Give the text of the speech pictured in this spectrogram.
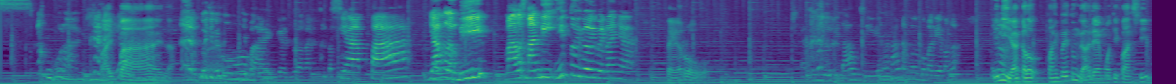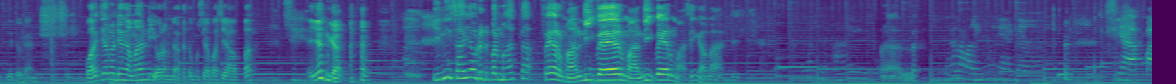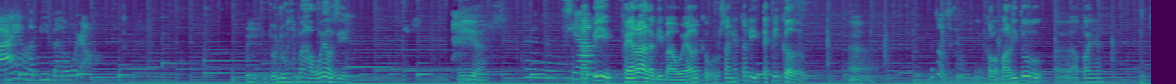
Aku lagi. bye bye lah Gue juga mau Oh menjebak god, gue akan. Siapa yang, Yang lebih males mandi? Itu yang gue pengen nanya. Vero Sekarang dia lebih tahu sih, dia nggak tahu kan kalau gue mandi apa enggak. ini ya kalau Pai Pai itu nggak ada yang motivasi gitu kan wajar lah dia nggak mandi orang nggak ketemu siapa-siapa iya nggak? Ini saya udah depan mata. Fair mandi fair mandi fair. Masih nggak mandi. Alah. Siapa yang lebih bawel? dua-duanya bawel sih. Iya. Siapa? tapi Vera lebih bawel ke urusannya tadi technical Eh, Betul sekali. kalau Vali itu eh, apa ya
